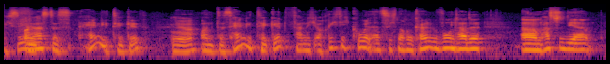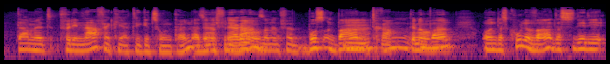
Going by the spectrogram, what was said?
Ich sehe, du hast das Handy-Ticket. Ja. Und das Handy-Ticket fand ich auch richtig cool, als ich noch in Köln gewohnt hatte. Ähm, hast du dir damit für den Nahverkehr Tickets holen können? Also Ja, nicht für die ja, Bahn, genau. sondern für Bus und Bahn, Mhm. Tram, Genau, U-Bahn. ja. Und das Coole war, dass du dir die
